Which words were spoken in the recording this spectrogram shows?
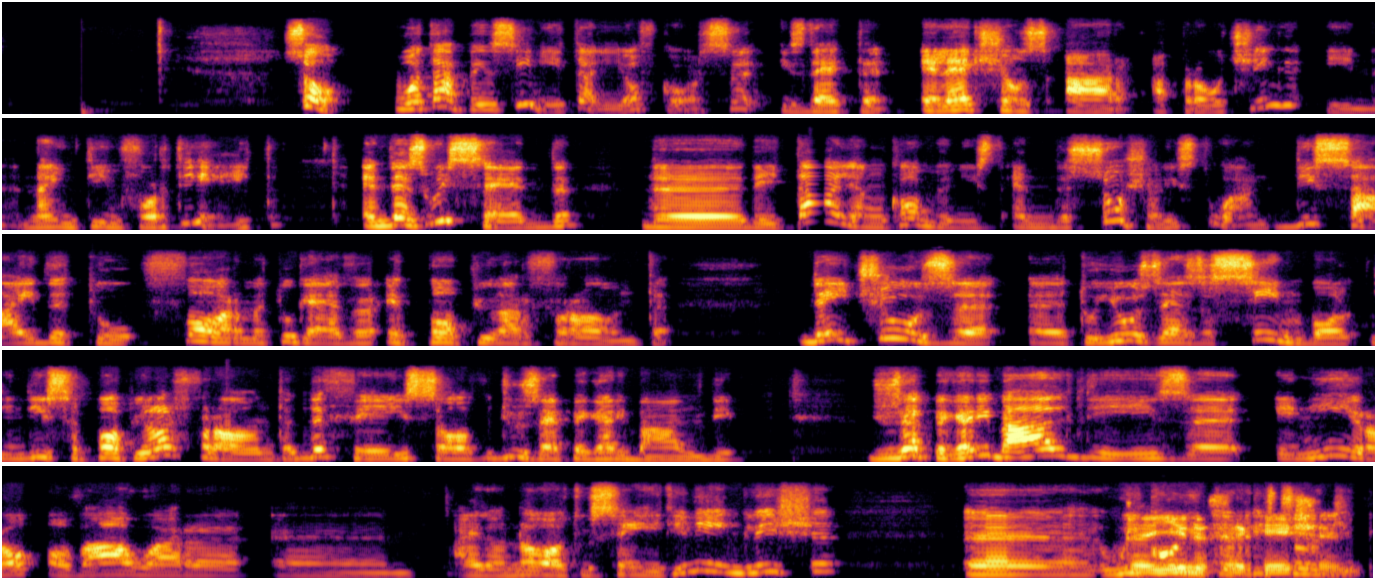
So what happens in Italy, of course, is that elections are approaching in 1948. And as we said, the, the Italian communist and the socialist one decide to form together a popular front. They choose uh, to use as a symbol in this popular front the face of Giuseppe Garibaldi. Giuseppe Garibaldi is uh, an hero of our, uh, I don't know how to say it in English, uh, we the call unification.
